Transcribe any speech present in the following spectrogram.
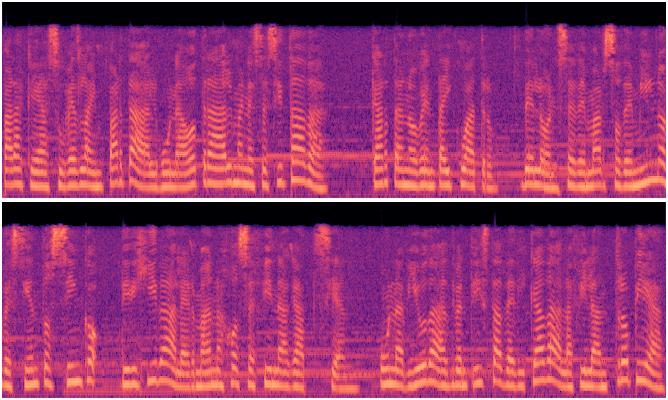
para que a su vez la imparta a alguna otra alma necesitada. Carta 94, del 11 de marzo de 1905, dirigida a la hermana Josefina Gatzian, una viuda adventista dedicada a la filantropía.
